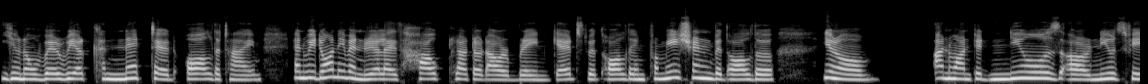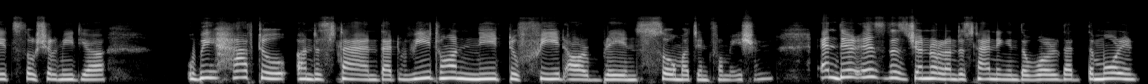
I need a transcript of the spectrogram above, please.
you know where we are connected all the time and we don't even realize how cluttered our brain gets with all the information with all the you know unwanted news or news feeds social media we have to understand that we don't need to feed our brain so much information. And there is this general understanding in the world that the more in,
